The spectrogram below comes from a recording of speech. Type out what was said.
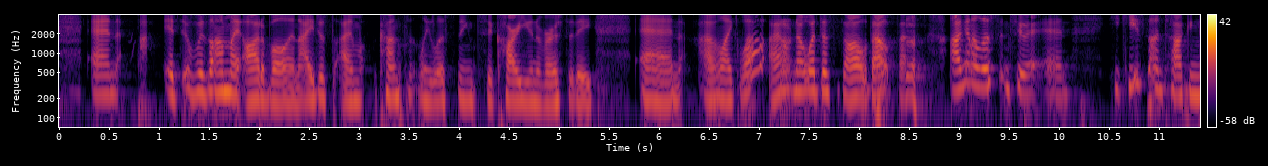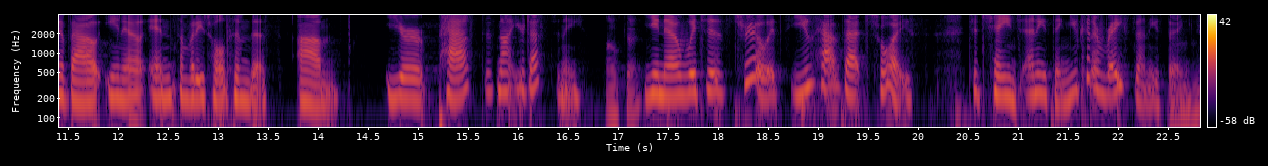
and it, it was on my Audible, and I just, I'm constantly listening to Car University. And I'm like, well, I don't know what this is all about, but I'm going to listen to it. And he keeps on talking about, you know, and somebody told him this um, your past is not your destiny okay. you know, which is true. It's you have that choice to change anything. You can erase anything Mm-hmm.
